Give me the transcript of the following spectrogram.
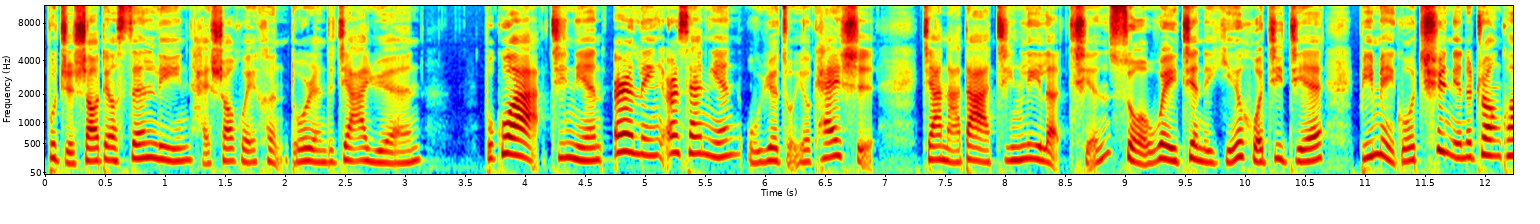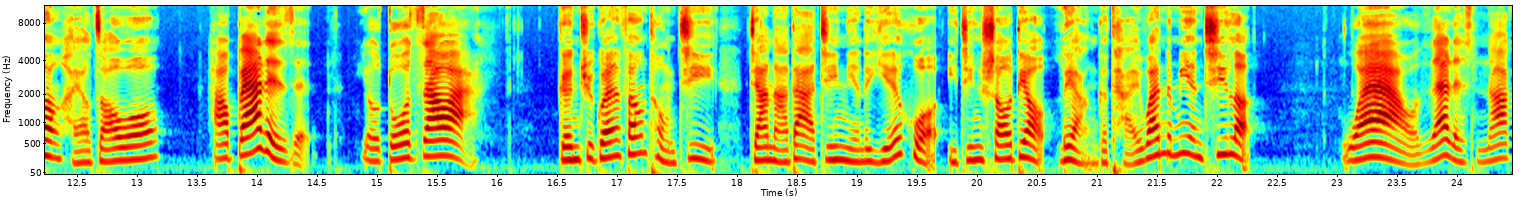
不止烧掉森林，还烧毁很多人的家园。不过啊，今年二零二三年五月左右开始，加拿大经历了前所未见的野火季节，比美国去年的状况还要糟哦。How bad is it? 有多糟啊？根据官方统计，加拿大今年的野火已经烧掉两个台湾的面积了。Wow, that is not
